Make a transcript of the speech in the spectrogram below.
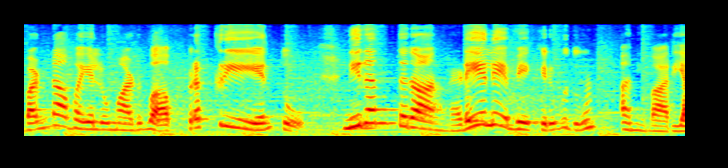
ಬಣ್ಣ ಬಯಲು ಮಾಡುವ ಪ್ರಕ್ರಿಯೆಯಂತೂ ನಿರಂತರ ನಡೆಯಲೇಬೇಕಿರುವುದು ಅನಿವಾರ್ಯ.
